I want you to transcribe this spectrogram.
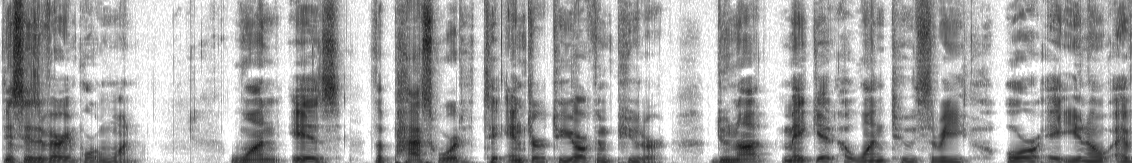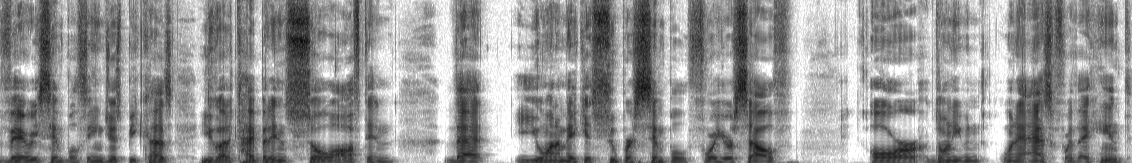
this is a very important one. One is the password to enter to your computer. Do not make it a one, two, three, or a you know a very simple thing just because you got to type it in so often that you want to make it super simple for yourself or don't even want to ask for the hint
